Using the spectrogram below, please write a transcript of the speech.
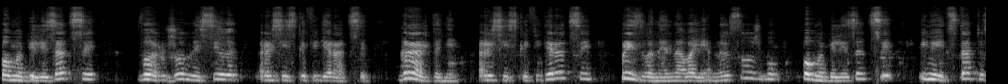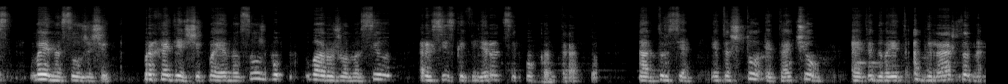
по мобилизации вооруженной силы Российской Федерации. Граждане Российской Федерации, призванные на военную службу по мобилизации, имеют статус военнослужащих, проходящих военную службу вооруженных силах Российской Федерации по контракту. Так, друзья, это что? Это о чем? Это говорит о гражданах.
